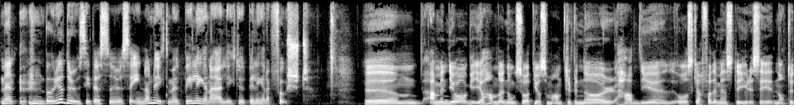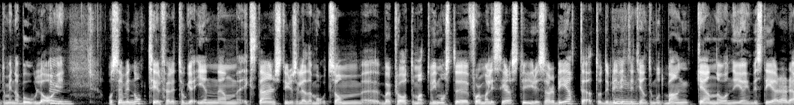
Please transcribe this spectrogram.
Men började du sitta i styrelse innan du gick de utbildningarna eller gick du utbildningarna först? Ehm, ja, men jag, jag hamnade nog så att jag som entreprenör hade ju och skaffade mig en styrelse i något av mina bolag. Och sen vid något tillfälle tog jag in en extern styrelseledamot som eh, började prata om att vi måste formalisera styrelsearbetet och det blir viktigt gentemot banken och nya investerare.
